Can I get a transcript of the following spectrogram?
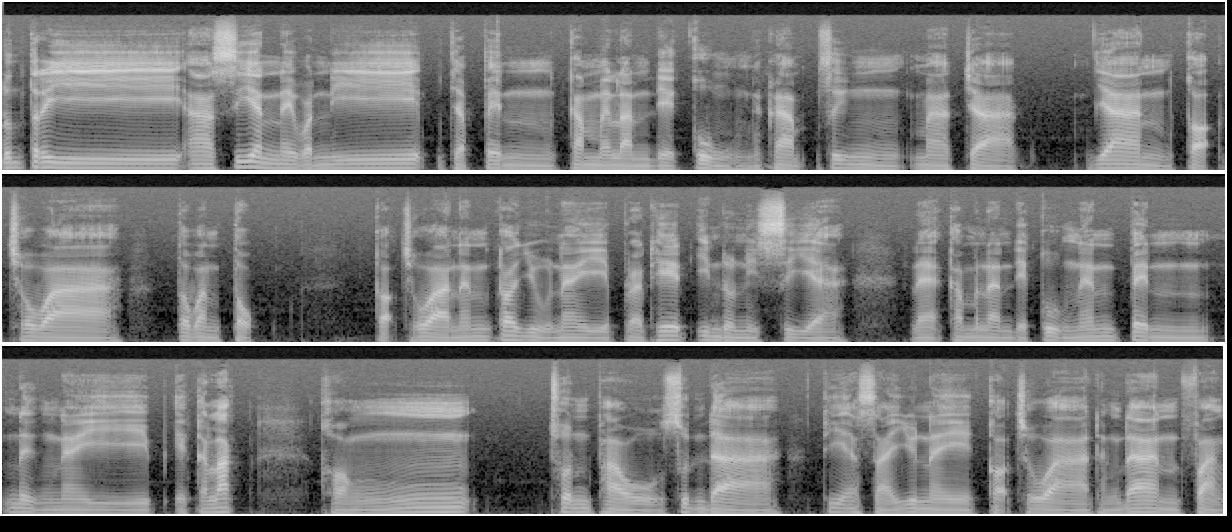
ดนตรีอาเซียนในวันนี้จะเป็นกัมเมลันเดกุงนะครับ ซึ่งมาจากย่านเกาะชวา ตะวันตก เกาะชวานั้นก็อยู่ในประเทศอินโดนีเซีย และกัมเมลันเดกุงนั้นเป็นหนึ่งในเอกลักษณ์ของชนเผ่าซุนดาที่อาศัยอยู่ในเกาะชวาทางด้านฝั่ง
